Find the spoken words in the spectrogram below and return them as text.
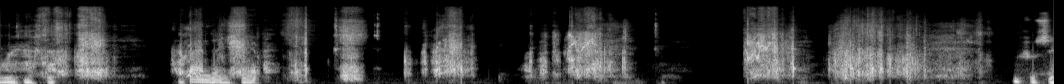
I have to abandon ship. See.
